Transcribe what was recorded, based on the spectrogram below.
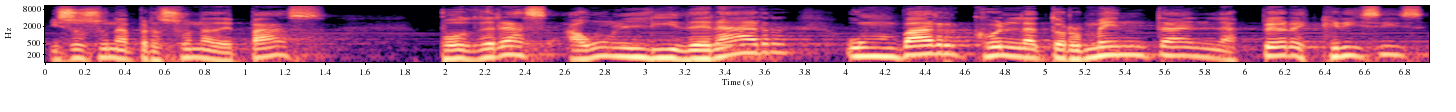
y sos una persona de paz, podrás aún liderar un barco en la tormenta, en las peores crisis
